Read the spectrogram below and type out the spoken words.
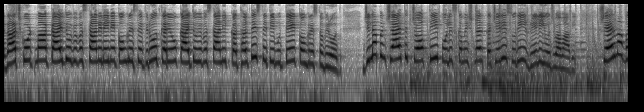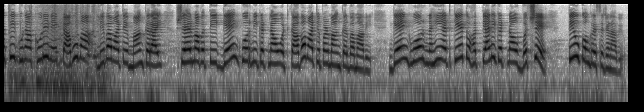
રાજકોટમાં કાયદો વ્યવસ્થાને લઈને કોંગ્રેસે વિરોધ કર્યો. કાયદો વ્યવસ્થાની કથળતી સ્થિતિ મુદ્દે કોંગ્રેસનો વિરોધ. જિલ્લા પંચાયત ચોકથી પોલીસ કમિશનર કચેરી સુધી રેલી યોજવામાં આવી. શહેરમાં વધતી ગુનાખોરીને કાબૂમાં લેવા માટે માંગ કરાઈ. શહેરમાં વધતી ગેંગ વોરની ઘટનાઓ અટકાવવા માટે પણ માંગ કરવામાં આવી. ગેંગ વોર નહીં અટકે તો હત્યાની ઘટનાઓ વધશે તેવું કોંગ્રેસે જણાવ્યું.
